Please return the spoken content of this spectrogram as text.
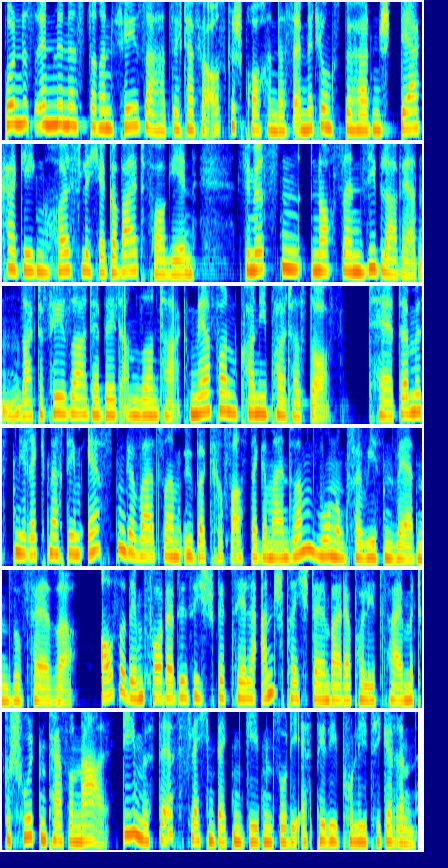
Bundesinnenministerin Faeser hat sich dafür ausgesprochen, dass Ermittlungsbehörden stärker gegen häusliche Gewalt vorgehen. Sie müssten noch sensibler werden, sagte Faeser der Bild am Sonntag. Mehr von Conny Poltersdorf. Täter müssten direkt nach dem ersten gewaltsamen Übergriff aus der gemeinsamen Wohnung verwiesen werden, so Faeser. Außerdem forderte sich spezielle Ansprechstellen bei der Polizei mit geschultem Personal. Die müsste es flächendeckend geben, so die SPD-Politikerin.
